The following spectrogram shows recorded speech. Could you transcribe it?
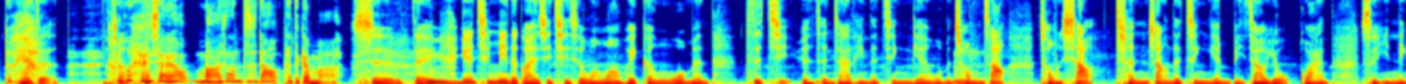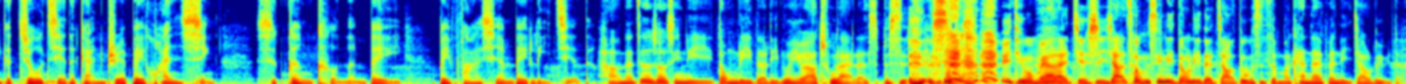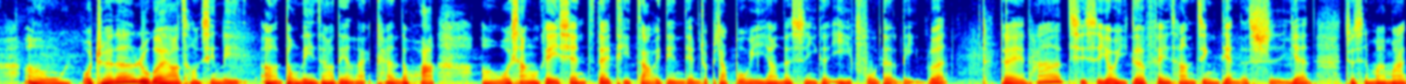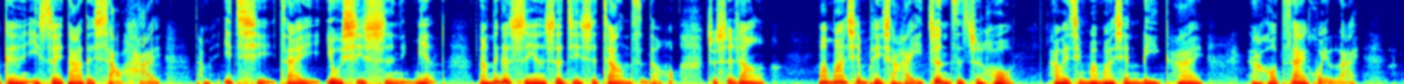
对啊，或者 就会很想要马上知道他在干嘛。是对，嗯，因为亲密的关系其实往往会跟我们自己原生家庭的经验，我们从早从，嗯，小。成长的经验比较有关，所以那个纠结的感觉被唤醒，是更可能被被发现、被理解的。好，那这个时候心理动力的理论又要出来了，是不是？是。玉婷，我们要来解释一下，从心理动力的角度是怎么看待分离焦虑的？嗯，我我觉得，如果要从心理呃动力焦点来看的话，嗯，我想我可以先再提早一点点，就比较不一样的是一个依附的理论。对，他其实有一个非常经典的实验，就是妈妈跟一岁大的小孩，他们一起在游戏室里面。然后那个实验设计是这样子的哈，就是让妈妈先陪小孩一阵子之后，还会请妈妈先离开，然后再回来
